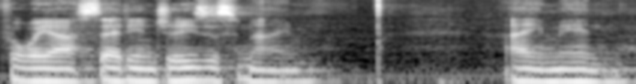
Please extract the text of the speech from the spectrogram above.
For we ask that in Jesus' name. Amen.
